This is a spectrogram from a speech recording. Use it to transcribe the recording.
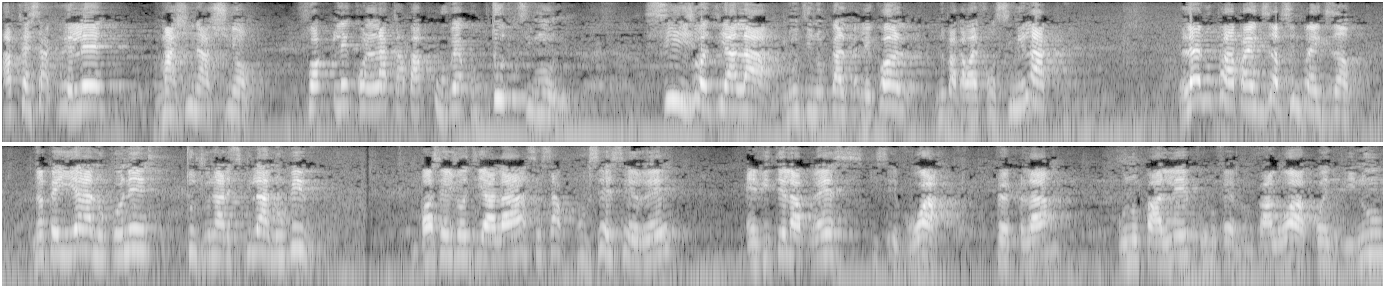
pas faire sacrer les machination. Il faut que l'école là capable ouverte pour tout le monde. Si je dis à nous disons nous faire l'école, nous ne pas faire un Lè nou pa, par exemple, si nou pa exemple, nan peyi ya la nou konè, tout jounalist ki la nou viv. Basè jodi ya la, se sa pousse serè, invite la pres ki se vwa pepla pou nou pale, pou nou fè valwa akwen vi nou,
